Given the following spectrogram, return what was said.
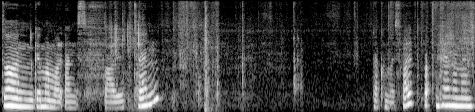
Dann gehen wir mal ans Falten. Da können wir das Faltbacken hernehmen.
